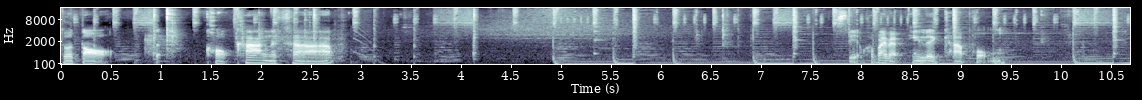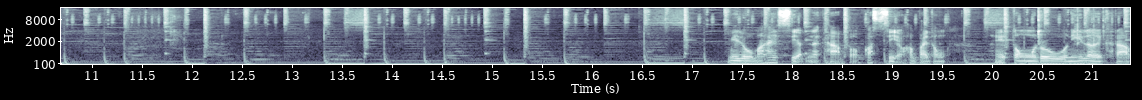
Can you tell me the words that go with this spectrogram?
ตัวต่อขอบข้างนะครับ เข้าไปแบบนี้เลยครับผมมีรูมาให้เสียบนะครับแล้วก็เสียบเข้าไปตรงให้ตรงรูนี้เลยครับ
